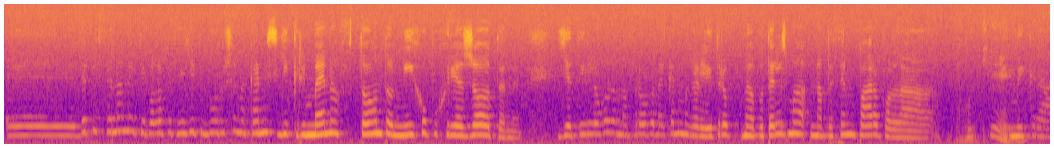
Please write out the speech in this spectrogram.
ε, δεν πεθαίνανε και πολλά παιδιά γιατί μπορούσε να κάνει συγκεκριμένα αυτόν τον ήχο που χρειαζόταν. Γιατί λόγω των ανθρώπων έκανε μεγαλύτερο, με αποτέλεσμα να πεθαίνουν πάρα πολλά Οκ. μικρά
